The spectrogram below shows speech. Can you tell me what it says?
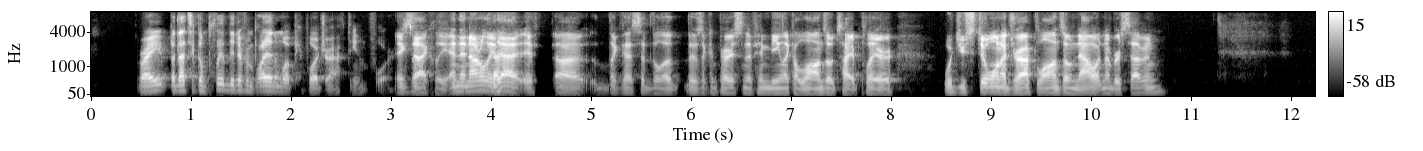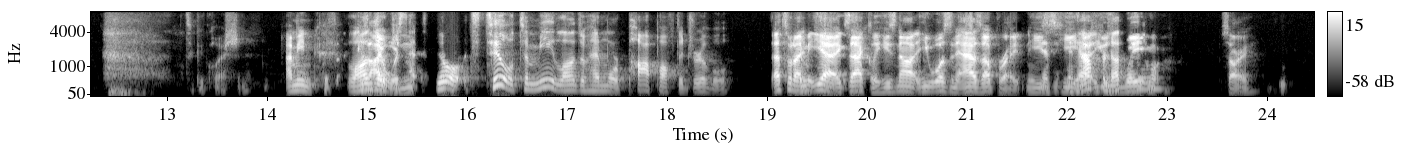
right? But that's a completely different player than what people are drafting him for. Exactly. And then not only that, if uh, like I said, the, there's a comparison of him being like a Lonzo type player. Would you still want to draft Lonzo now at number seven? That's a good question. I mean, Lonzo Cause still, still to me, Lonzo had more pop off the dribble. That's what I mean. Yeah, exactly. He's not. He wasn't as upright. He's he had. He was nothing, way more. Sorry.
